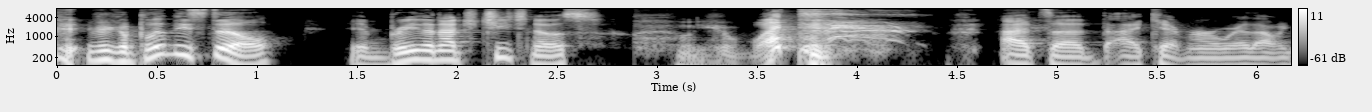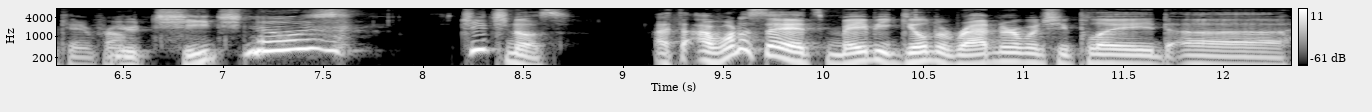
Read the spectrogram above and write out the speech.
If you're completely still and breathing out your cheech nose, Your what? That's a I can't remember where that one came from. Your cheech nose? Cheech nose. I th- I want to say it's maybe Gilda Radner when she played uh,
